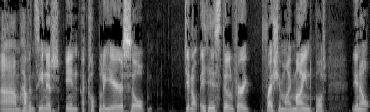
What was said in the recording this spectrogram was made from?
Um, haven't seen it in a couple of years, so, you know, it is still very fresh in my mind, but, you know,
